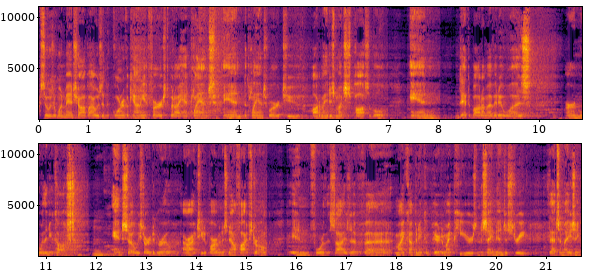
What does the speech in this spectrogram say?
so it was a one man shop. I was in the corner of accounting at first, but I had plans, and the plans were to automate as much as possible. And at the bottom of it, it was earn more than you cost. And so we started to grow. Our IT department is now five strong. And for the size of uh, my company compared to my peers in the same industry, that's amazing.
